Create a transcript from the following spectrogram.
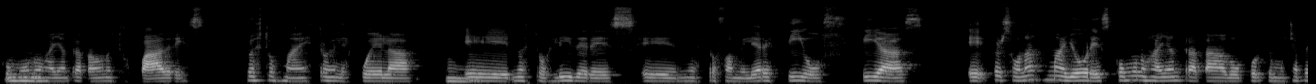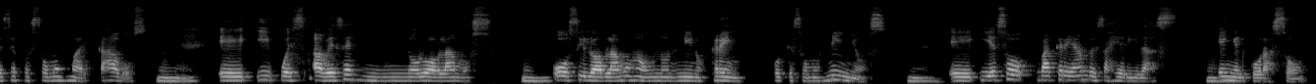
cómo nos hayan tratado nuestros padres, nuestros maestros en la escuela, eh, nuestros líderes, nuestros familiares, tíos, tías, eh, personas mayores, cómo nos hayan tratado, porque muchas veces pues somos marcados eh, y pues a veces no lo hablamos o si lo hablamos aún no- ni nos creen porque somos niños eh, y eso va creando esas heridas en el corazón.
